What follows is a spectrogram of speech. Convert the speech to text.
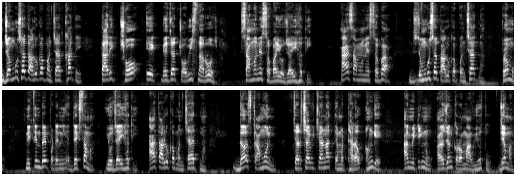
જંબુસર તાલુકા પંચાયત ખાતે તારીખ છ એક બે હજાર ચોવીસના રોજ સામાન્ય સભા યોજાઈ હતી. આ સામાન્ય સભા જંબુસર તાલુકા પંચાયતના પ્રમુખ નીતિનભાઈ પટેલની અધ્યક્ષતામાં યોજાઈ હતી. આ તાલુકા પંચાયતમાં દસ કામોની ચર્ચા વિચારણા તેમજ ઠરાવ અંગે આ મિટિંગનું આયોજન કરવામાં આવ્યું હતું, જેમાં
